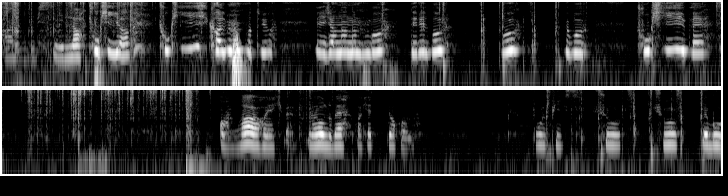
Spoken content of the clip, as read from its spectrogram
Haydi bismillah. Çok iyi ya. Çok iyi. Kalbim atıyor. Heyecanlandım. Bu. Deril bu. Bu. Ve bu. Çok iyi be. Allahu Ekber. Ne oldu be? Paket yok oldu. Bullpix. Şu. Şu. Ve bu.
